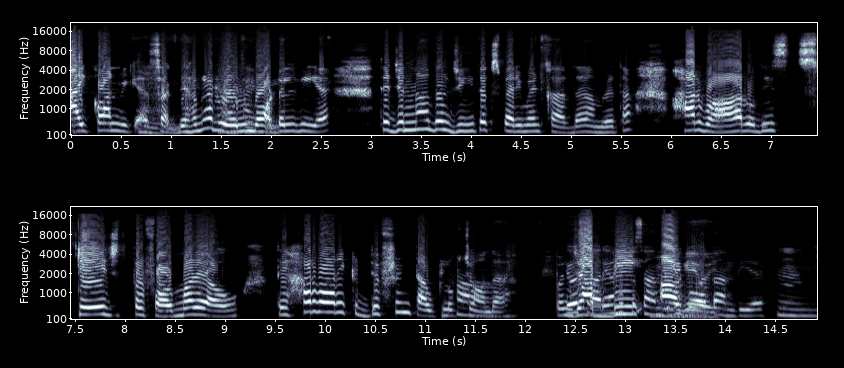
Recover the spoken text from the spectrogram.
ਆਈਕਨ ਵੀ ਕਹਿ ਸਕਦੇ ਹਾਂ ਨਾ ਰੋਲ। ਮਾਡਲ ਵੀ ਹੈ। ਤੇ ਜਿੰਨਾ ਦਲਜੀਤ ਐਕਸਪੈਰੀਮੈਂਟ ਕਰਦਾ ਹੈ ਅੰਮ੍ਰਿਤਾ ਹਰ ਵਾਰ ਉਹਦੀ ਸਟੇਜ ਪਰਫਾਰਮਰ ਹੈ ਉਹ ਤੇ ਹਰ ਵਾਰ ਇੱਕ ਡਿਫਰੈਂਟ ਆਊਟਲੁੱਕ। ਚਾਹੁੰਦਾ ਹੈ। ਤੇ ਉਹ ਸਾਰਿਆਂ ਨੂੰ ਪੰਜਾਬੀ ਪਸੰਦ ਆ ਵੀ ਗਏ ਬਹੁਤ ਹੋਏ। ਆਉਂਦੀ ਹੈ। ਹੂੰ।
